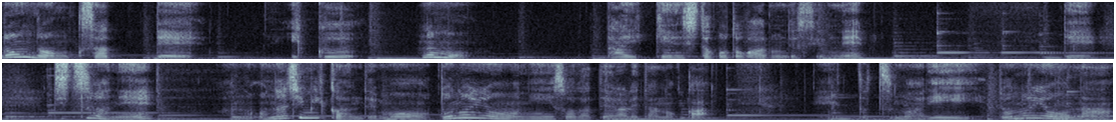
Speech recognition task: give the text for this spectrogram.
どんどん腐っていくのも体験したことがあるんですよね。で実はねあの同じみかんでもどのように育てられたのか、えっと、つまりどのような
